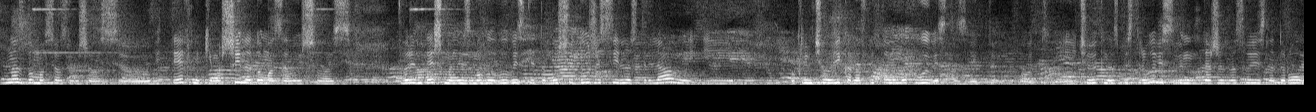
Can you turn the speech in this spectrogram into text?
У нас вдома все залишилось е, від техніки, машина вдома залишилась. Тварин теж ми не змогли вивезти, тому що дуже сильно стріляли, і окрім чоловіка нас ніхто не мог вивезти звідти. От. І чоловік нас швидко вивіз, він навіть нас вивіз на дорогу,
